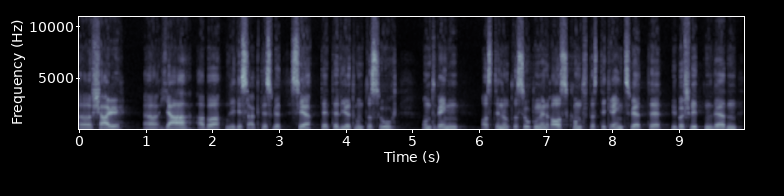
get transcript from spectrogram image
äh, Schall äh, ja, aber wie gesagt, es wird sehr detailliert untersucht. Und wenn aus den Untersuchungen rauskommt, dass die Grenzwerte überschritten werden,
